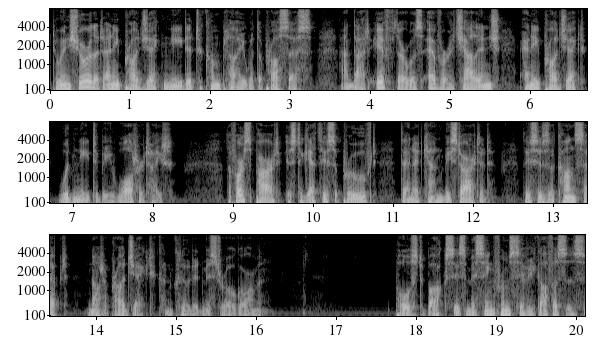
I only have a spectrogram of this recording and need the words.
to ensure that any project needed to comply with the process, and that if there was ever a challenge, any project would need to be watertight. The first part is to get this approved then it can be started. This is a concept, not a project, concluded Mr. O'Gorman. Post box is missing from civic offices.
